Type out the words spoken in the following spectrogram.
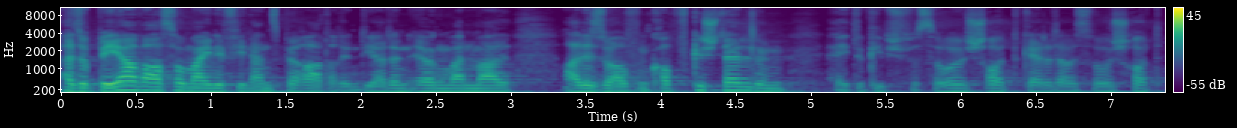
also Bea war so meine Finanzberaterin, die hat dann irgendwann mal alles so auf den Kopf gestellt und hey, du gibst für so Schrott Geld aus, so Schrott.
